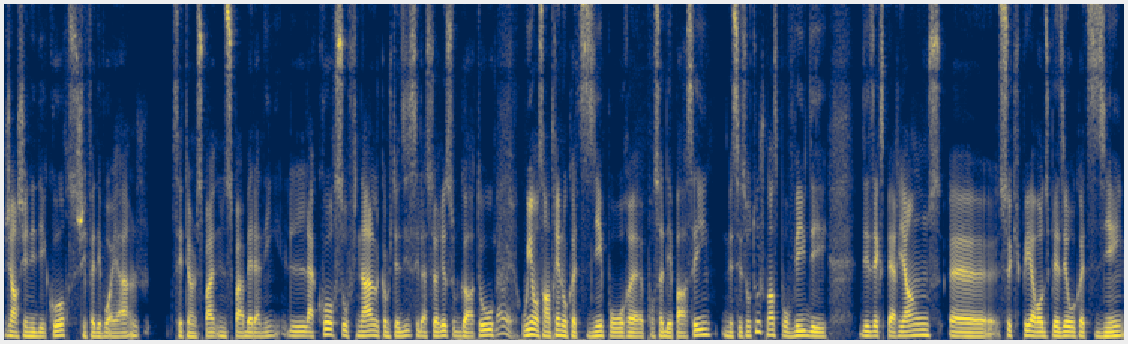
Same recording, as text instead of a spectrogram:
J'ai enchaîné des courses, j'ai fait des voyages, c'était un super, une super belle année. La course, au final, comme je te dis, c'est la cerise sous le gâteau. Ben oui. oui. on s'entraîne au quotidien pour, euh, pour se dépasser, mais c'est surtout, je pense, pour vivre des, des expériences, euh, s'occuper, avoir du plaisir au quotidien.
